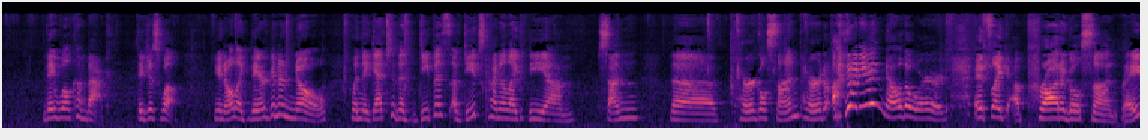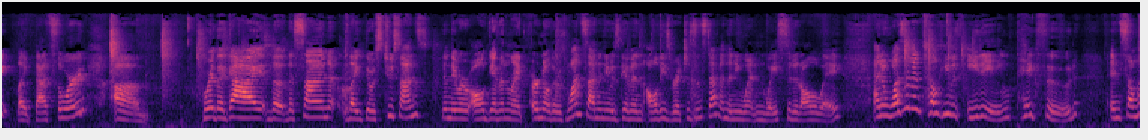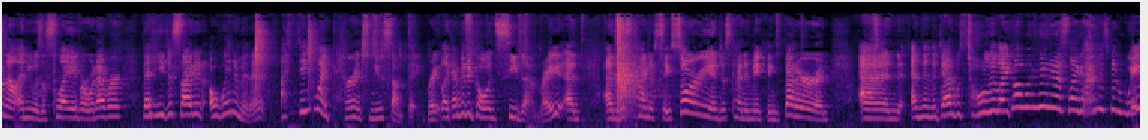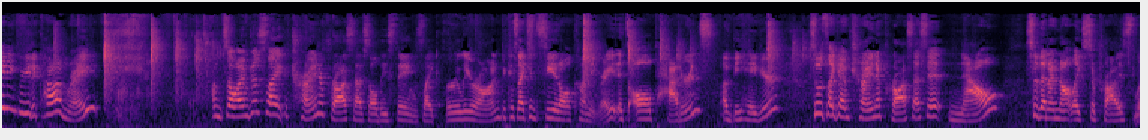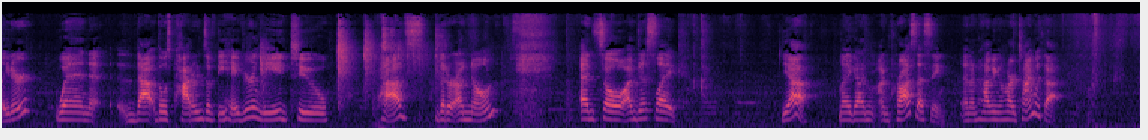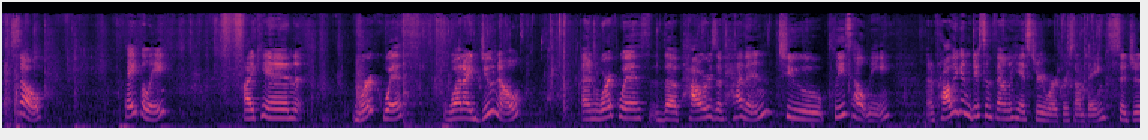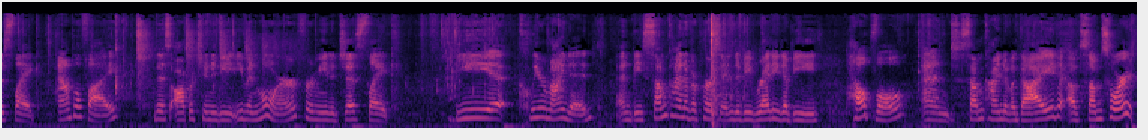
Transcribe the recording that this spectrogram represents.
they will come back. They just will. You know like they're to know when they get to the deepest of deeps, kind of like the um, sun, the Perigal son Paradol. I don't even know the word. It's like a prodigal son, right? Like that's the word. Um, where the guy, the the son, like there was two sons. Then they were all given like, or no, there was one son, and he was given all these riches and stuff, and then he went and wasted it all away. And it wasn't until he was eating pig food in someone else, and he was a slave or whatever, that he decided, oh wait a minute, I think my parents knew something, right? Like I'm gonna go and see them, right? And and just kind of say sorry and just kind of make things better and and and then the dad was totally like, oh my goodness, like I've just been waiting for you to come, right? And so I'm just like trying to process all these things like earlier on because I can see it all coming, right? It's all patterns of behavior. So it's like I'm trying to process it now so then I'm not like surprised later when that those patterns of behavior lead to paths that are unknown. And so I'm just like yeah, like I'm I'm processing and I'm having a hard time with that. So, thankfully, I can work with what I do know and work with the powers of heaven to please help me. I'm probably going to do some family history work or something to just like amplify this opportunity even more for me to just like be clear minded and be some kind of a person to be ready to be helpful and some kind of a guide of some sort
